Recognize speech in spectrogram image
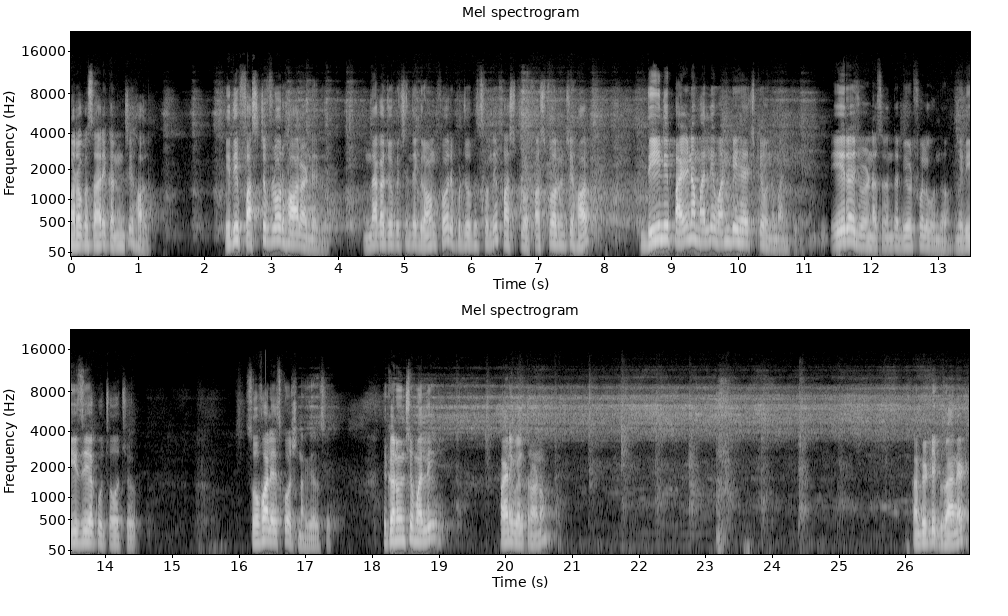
మరొకసారి ఇక్కడ నుంచి హాల్. ఇది ఫస్ట్ ఫ్లోర్ హాల్ అండి ఇది. ఇందాక చూపించింది గ్రౌండ్ ఫ్లోర్ ఇప్పుడు చూపిస్తుంది ఫస్ట్ ఫ్లోర్. ఫస్ట్ ఫ్లోర్ నుంచి హాల్. దీనిపైన మళ్ళీ వన్ బిహెచ్కే ఉంది మనకి. ఏరియా చూడండి అసలు ఎంత బ్యూటిఫుల్గా ఉందో. మీరు ఈజీగా కూర్చోవచ్చు. సోఫాలు వేసుకోవచ్చు నాకు తెలిసి. ఇక్కడ నుంచి మళ్ళీ పైనకి వెళ్తున్నాను. Completely granite.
